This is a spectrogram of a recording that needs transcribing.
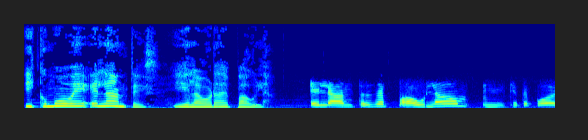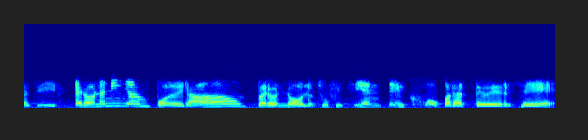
¿Y cómo ve el antes y el ahora de Paula? El antes de Paula, mm, ¿qué te puedo decir? Era una niña empoderada, pero no lo suficiente como para atreverse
